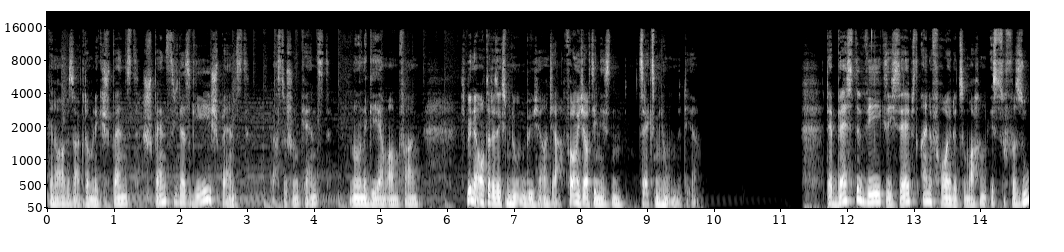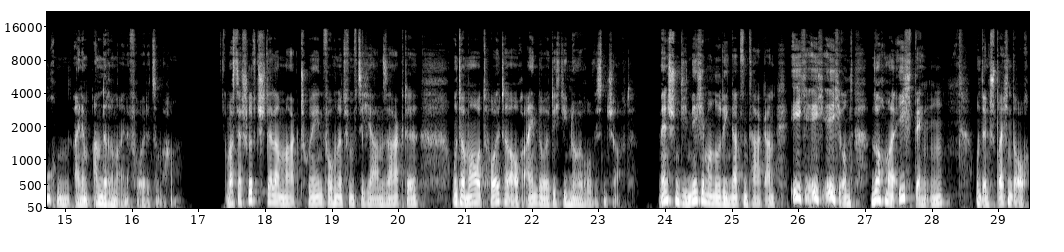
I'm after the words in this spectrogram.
genauer gesagt Dominik Spenst, Spenst wie das G-Spenst, das du schon kennst, nur eine G am Anfang. Ich bin der Autor der 6 Minuten Bücher und ja, freue mich auf die nächsten 6 Minuten mit dir. Der beste Weg, sich selbst eine Freude zu machen, ist zu versuchen, einem anderen eine Freude zu machen. Was der Schriftsteller Mark Twain vor 150 Jahren sagte, untermauert heute auch eindeutig die Neurowissenschaft. Menschen, die nicht immer nur den ganzen Tag an ich, ich, ich und nochmal ich denken und entsprechend auch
